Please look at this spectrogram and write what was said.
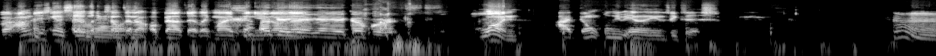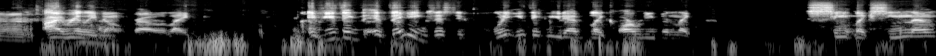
But I'm just gonna say like something about that, like my opinion on Okay, that. yeah, yeah, yeah. Go for it. One, I don't believe aliens exist. Hmm. I really don't, bro. Like, if you think if they existed, wouldn't you think we'd have like already been like seen like seen them?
